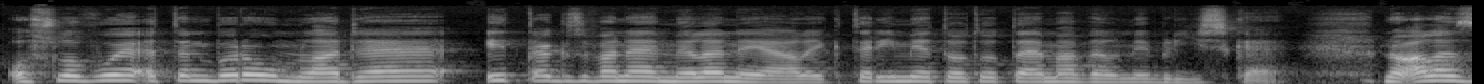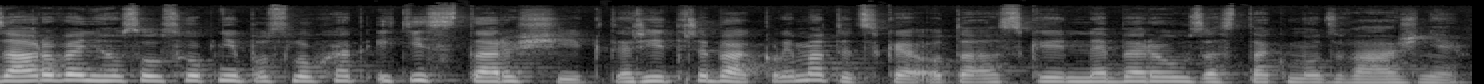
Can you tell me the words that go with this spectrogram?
oslovuje Attenborough mladé i takzvané mileniály, kterým je toto téma velmi blízké. No ale zároveň ho jsou schopni poslouchat i ti starší, kteří třeba klimatické otázky neberou zas tak moc vážně.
